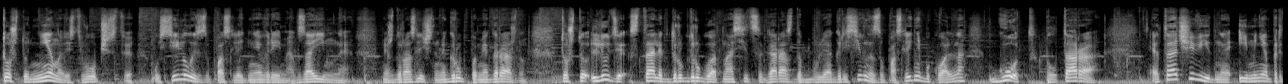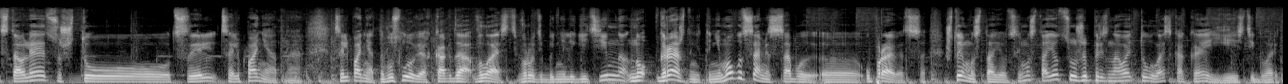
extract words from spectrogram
то, что ненависть в обществе усилилась за последнее время, взаимная, между различными группами граждан, то, что люди стали друг к другу относиться гораздо более агрессивно за последний буквально год-полтора. Это очевидно. И мне представляется, что цель, цель понятная. Цель понятна. В условиях, когда власть вроде бы нелегитимна, но граждане-то не могут сами с собой э, управиться. Что им остается? Им остается уже признавать ту власть, какая есть. И говорить,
